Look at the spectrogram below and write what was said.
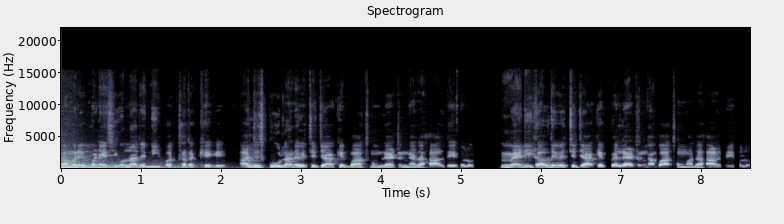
ਕਮਰੇ ਬਣੇ ਸੀ ਉਹਨਾਂ ਦੇ ਨੀਂਹ ਪੱਥਰ ਰੱਖੇ ਗਏ। ਅੱਜ। ਸਕੂਲਾਂ ਦੇ ਵਿੱਚ ਜਾ ਕੇ ਬਾਥਰੂਮ ਲੈਟਰਿੰਗਾਂ ਦਾ ਹਾਲ ਦੇਖ ਲਓ। ਮੈਡੀਕਲ ਦੇ ਵਿੱਚ ਜਾ ਕੇ ਲੈਟਰਿੰਗਾਂ ਬਾਥਰੂਮਾਂ ਦਾ ਹਾਲ ਦੇਖ ਲਓ।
